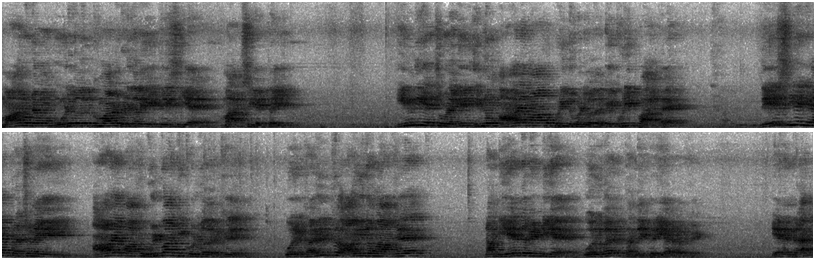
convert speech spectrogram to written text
மானுடம் முழுவதற்குமான விடுதலையை பேசிய மார்க்சியத்தை இந்திய சூழலில் இன்னும் ஆழமாக புரிந்து கொள்வதற்கு குறிப்பாக தேசிய இன பிரச்சனையை ஆழமாக உள்வாங்கிக் கொள்வதற்கு ஒரு கருத்து ஆயுதமாக நாம் ஏந்த வேண்டிய ஒருவர் தந்தை பெரியார் அவர்கள். ஏனென்றால்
